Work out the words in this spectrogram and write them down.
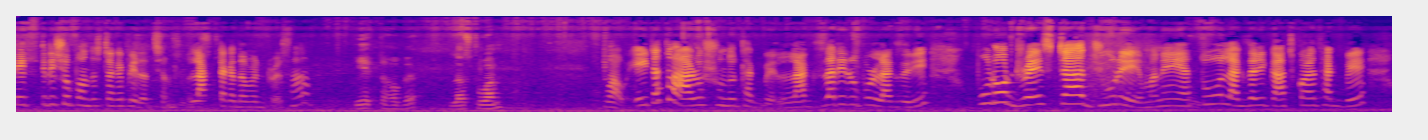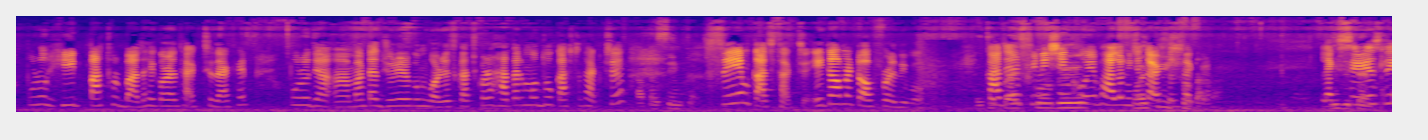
তেত্রিশশো পঞ্চাশ। টাকা পেয়ে যাচ্ছেন। লাখ টাকা দামের ড্রেস হ্যাঁ? একটা হবে লাস্ট ওয়ান ওয়াও এইটা তো আরও সুন্দর থাকবে। লাক্সারির উপর লাক্সারি পুরো ড্রেসটা জুড়ে মানে এত লাক্সারি কাজ করা থাকবে পুরো হিট পাথর বাধাই করা থাকছে দেখেন। পুরো জামাটা জুড়ে এরকম গর্জেস কাজ করা। হাতার মধ্যেও কাজটা থাকছে। সেম কাজ। থাকছে। এটা আমরা একটা অফারে দিব। কাজের ফিনিশিং খুবই ভালো নিচে টার্সেল থাকবে। লাইক সিরিয়াসলি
